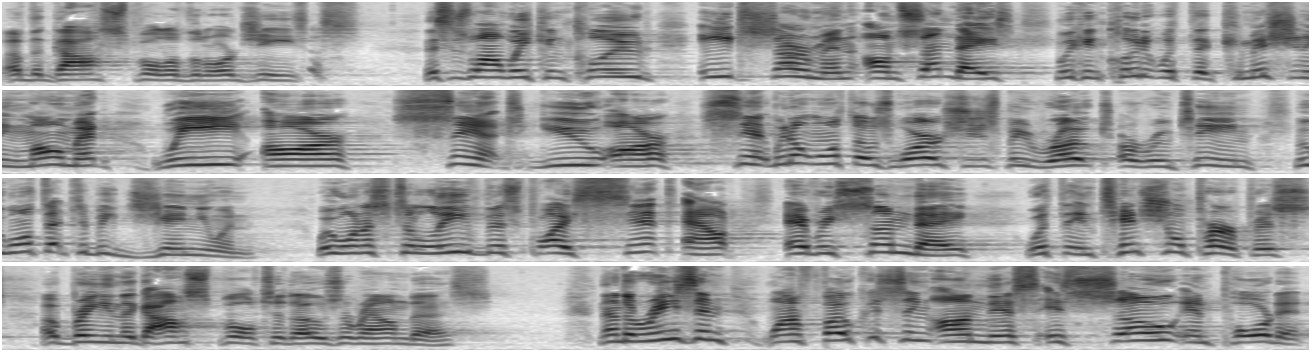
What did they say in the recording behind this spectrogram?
of the gospel of the Lord Jesus. This is why we conclude each sermon on Sundays. We conclude it with the commissioning moment. We are sent. You are sent. We don't want those words to just be rote or routine. We want that to be genuine. We want us to leave this place sent out every Sunday with the intentional purpose of bringing the gospel to those around us. Now, the reason why focusing on this is so important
